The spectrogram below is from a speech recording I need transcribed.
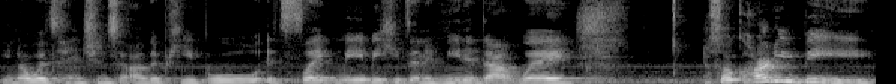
you know, attention to other people. It's like maybe he didn't mean it that way. So Cardi B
